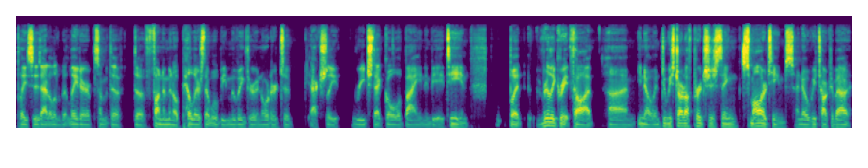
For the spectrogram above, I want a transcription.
places at a little bit later, some of the the fundamental pillars that we'll be moving through in order to actually reach that goal of buying an NBA team? But really great thought. Um, you know, and do we start off purchasing smaller teams? I know we talked about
